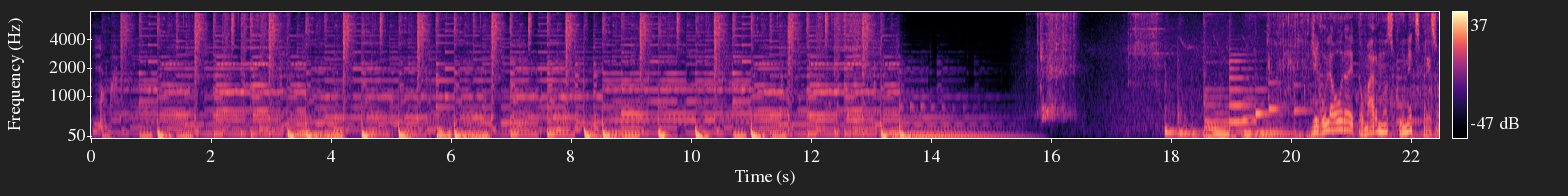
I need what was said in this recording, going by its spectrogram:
mamá. Llegó la hora de tomarnos un expreso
